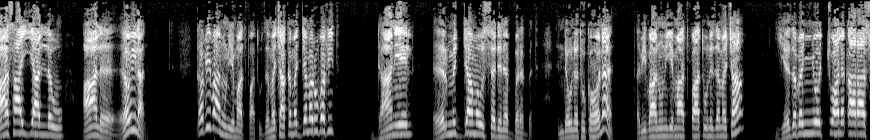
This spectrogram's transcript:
አሳያለው አለው ይላል። ጠቢባኑን የማጥፋቱ ዘመቻ ከመጀመሩ በፊት ዳንኤል እርምጃ መውሰድ ነበረበት። እንደ እውነቱ ከሆነ ጠቢባኑን የማጥፋቱን ዘመቻ የዘበኞቹ አለቃ ራሱ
